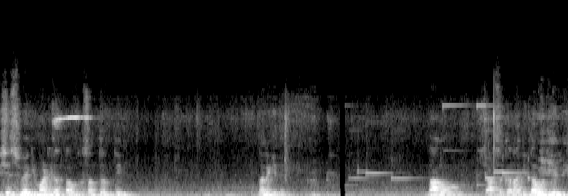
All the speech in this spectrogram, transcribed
ಯಶಸ್ವಿಯಾಗಿ ಮಾಡಿದಂಥ ಒಂದು ಸಂತೃಪ್ತಿ ನನಗಿದೆ. ನಾನು ಶಾಸಕನಾಗಿದ್ದ ಅವಧಿಯಲ್ಲಿ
